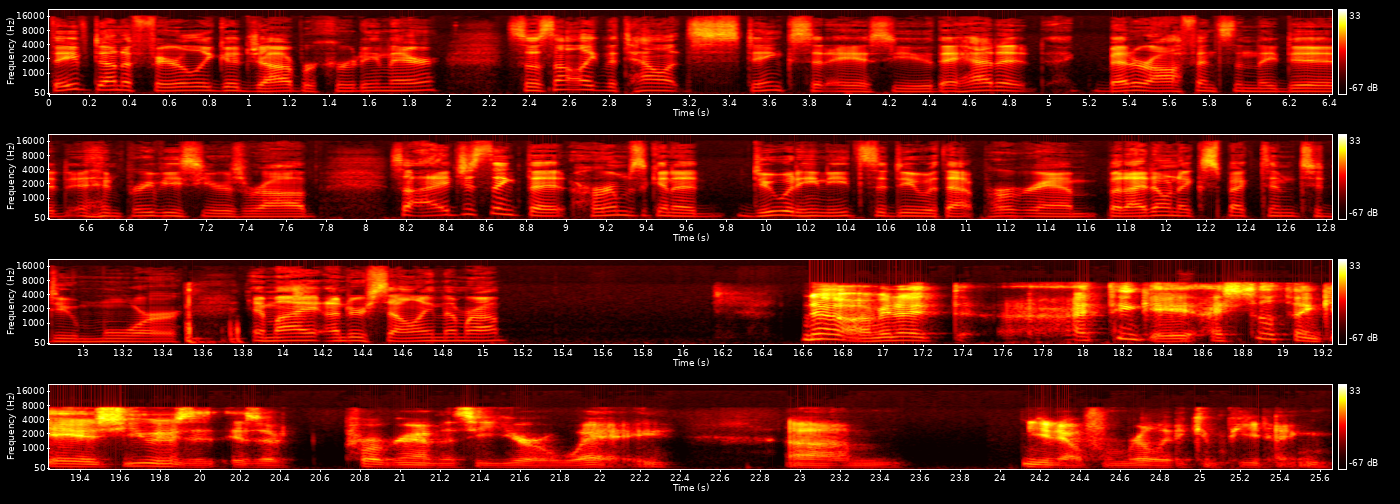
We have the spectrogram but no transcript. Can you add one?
they've done a fairly good job recruiting there. So it's not like the talent stinks at ASU. They had a better offense than they did in previous years, Rob. So I just think that Herm's going to do what he needs to do with that program, but I don't expect him to do more. Am I underselling them, Rob? No, I mean I I think I still think ASU is a, is a program that's a year away, um, you know, from really competing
